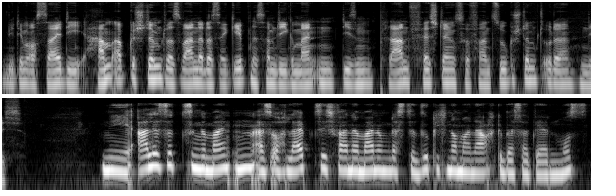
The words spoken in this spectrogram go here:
wie dem auch sei, die haben abgestimmt. Was war denn da das Ergebnis? Haben die Gemeinden diesem Planfeststellungsverfahren zugestimmt oder nicht? Nee, alle 17 Gemeinden, also auch Leipzig, waren der Meinung, dass da wirklich nochmal nachgebessert werden muss.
